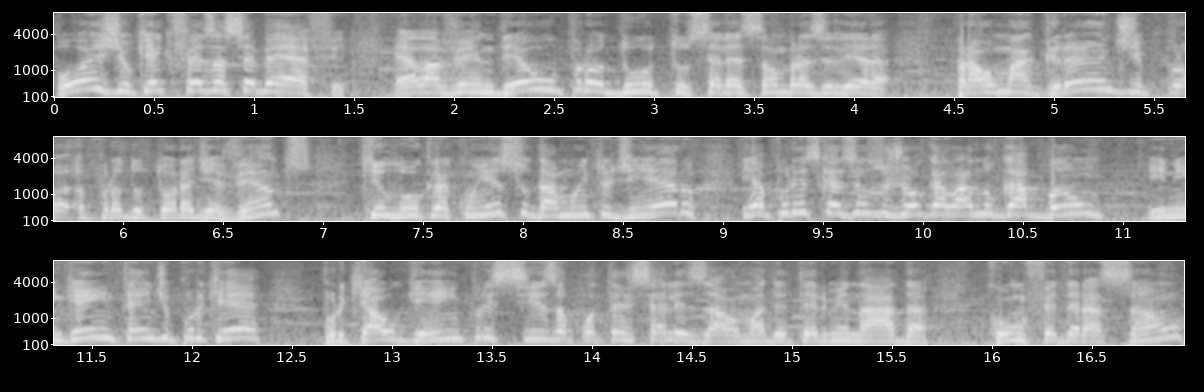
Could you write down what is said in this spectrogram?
Hoje, o que que fez a CBF? Ela vendeu o produto seleção brasileira pra uma grande pro- produtora de eventos que lucra com isso, dá muito dinheiro e é por isso que às vezes o jogo é lá no Gabão e ninguém entende por quê. Porque alguém precisa potencializar uma determinada confederação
